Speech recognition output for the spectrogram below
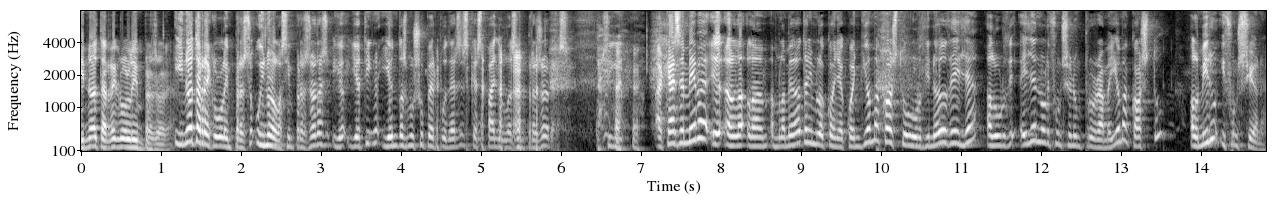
I no t'arreglo la impressora. I no t'arreglo la impressora. Ui, no, les impressores... Jo, jo, tinc, jo un dels meus superpoders és que espatllo les impressores. O sigui, a casa meva, eh, la, la, amb la meva tenim la conya. Quan jo m'acosto a l'ordinador d'ella, a ella no li funciona un programa. Jo m'acosto, el miro i funciona.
